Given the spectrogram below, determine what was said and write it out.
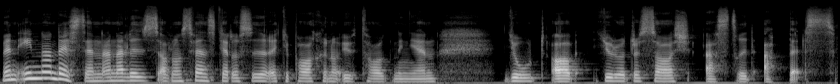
Men innan dess en analys av de svenska dressyrekipagen och uttagningen gjord av Eurodressage Astrid Appels.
